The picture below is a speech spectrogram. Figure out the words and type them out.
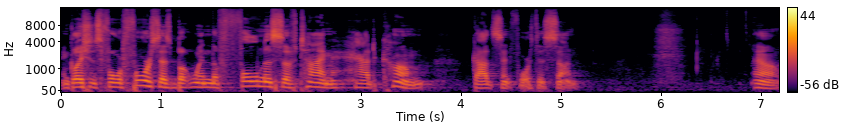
And Galatians 4 4 says, But when the fullness of time had come, God sent forth his son. Now,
